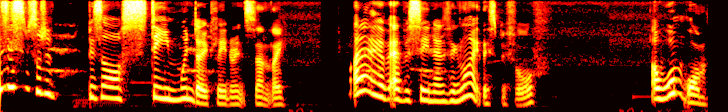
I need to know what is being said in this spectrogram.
Is this some sort of bizarre steam window cleaner, incidentally? I don't think I've ever seen anything like this before. I want one.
